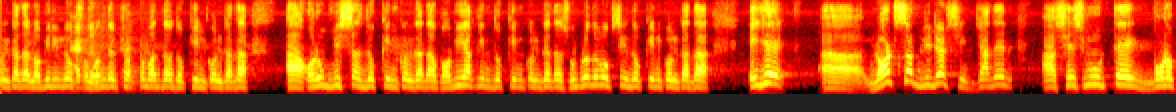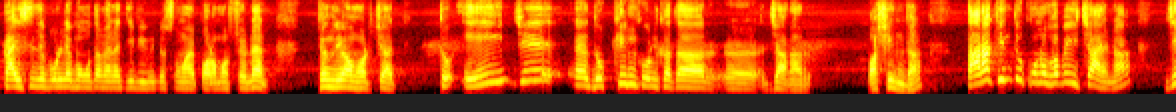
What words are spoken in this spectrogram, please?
কলকাতা লবির লোক শোভনদেব চট্টোপাধ্যায় দক্ষিণ কলকাতা আহ, অরূপ বিশ্বাস দক্ষিণ কলকাতা ববি হাকিম দক্ষিণ কলকাতা সুব্রত বক্সি দক্ষিণ কলকাতা। এই যে লর্ডস অফ লিডারশিপ যাদের শেষ মুহূর্তে বড় ক্রাইসিসে পড়লে মমতা ব্যানার্জি বিভিন্ন সময় পরামর্শ নেন। চন্দ্রিমা ভট্টাচার্য। তো এই যে দক্ষিণ কলকাতার আহ, যারা বাসিন্দা তারা কিন্তু কোনোভাবেই চায় না যে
